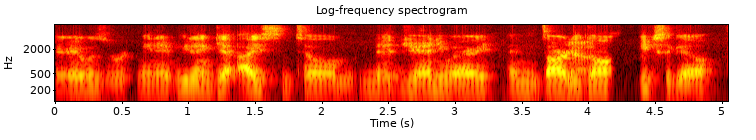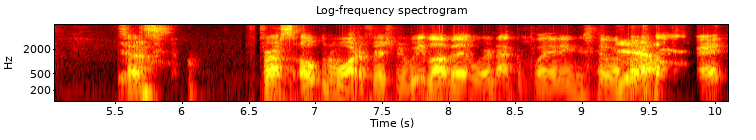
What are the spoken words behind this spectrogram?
here, it was. I mean, it, we didn't get ice until mid-January, and it's already Yeah. gone weeks ago. So yeah. it's, for us open water fishermen, we love it. We're not complaining. We're Yeah. right.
